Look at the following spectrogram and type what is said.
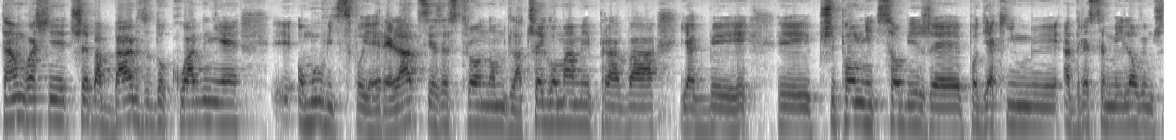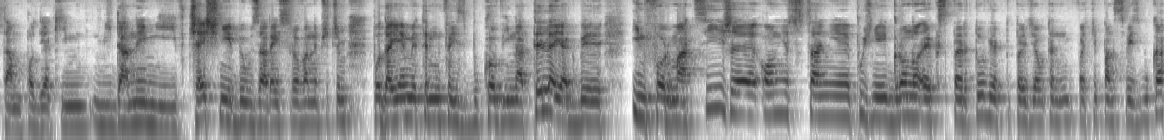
tam właśnie trzeba bardzo dokładnie y, omówić swoje relacje ze stroną, dlaczego mamy prawa, jakby y, przypomnieć sobie, że pod jakim adresem mailowym, czy tam pod jakimi danymi wcześniej był zarejestrowany, przy czym podajemy temu Facebookowi na tyle jakby informacji, że on jest w stanie, później grono ekspertów, jak to powiedział ten właśnie pan z Facebooka,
